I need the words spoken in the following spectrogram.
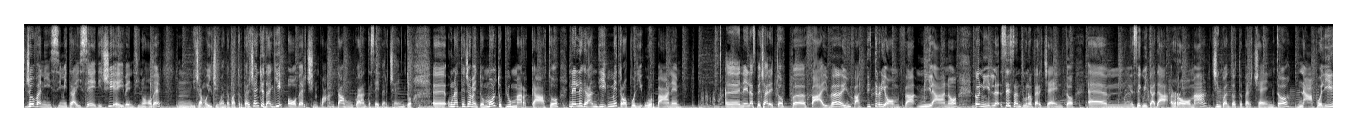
giovanissimi tra i 16 e i 29, mm, diciamo il 54%, e dagli over 50, un 46%. Eh, un atteggiamento molto più marcato nelle grandi metropoli urbane. Eh, nella speciale top 5 infatti trionfa Milano con il 61%, ehm, seguita da Roma 58%, Napoli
